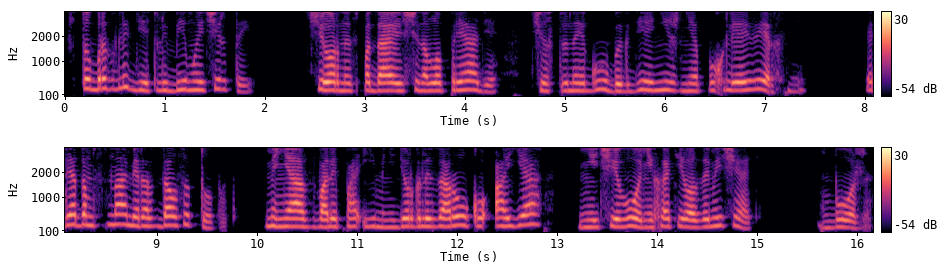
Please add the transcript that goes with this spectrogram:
чтобы разглядеть любимые черты. Черные спадающие на лоб пряди, чувственные губы, где нижняя пухлее верхней. Рядом с нами раздался топот. Меня звали по имени, дергали за руку, а я ничего не хотела замечать. Боже,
